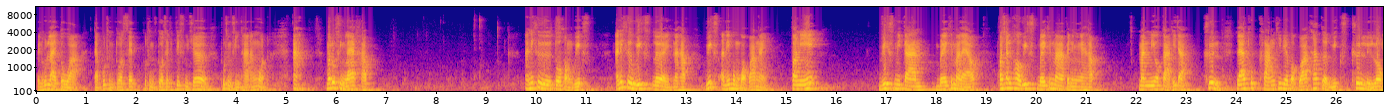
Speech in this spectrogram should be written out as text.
เป็นหุ้นรายตัว แต่พูดถึงตัวเซ็ตพูดถึงตัว safety future พูดถึงสินค้าทั้งหมดอะมาดูสิ่งแรกครับ อันนี้คือตัวของ Wix อันนี้คือ Wix เลยนะครับ Wix อันนี้บ่งบอกว่าไง ตอนนี้ Wix มีการเบรกขึ้นมาแล้ว เพราะฉะนั้นพอ Wix เบรกขึ้นมาเป็นยังไงครับ มันมีโอกาสที่จะขึ้น แล้วทุกครั้งที่เดียบอกว่าถ้าเกิด Wix ขึ้นหรือลง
